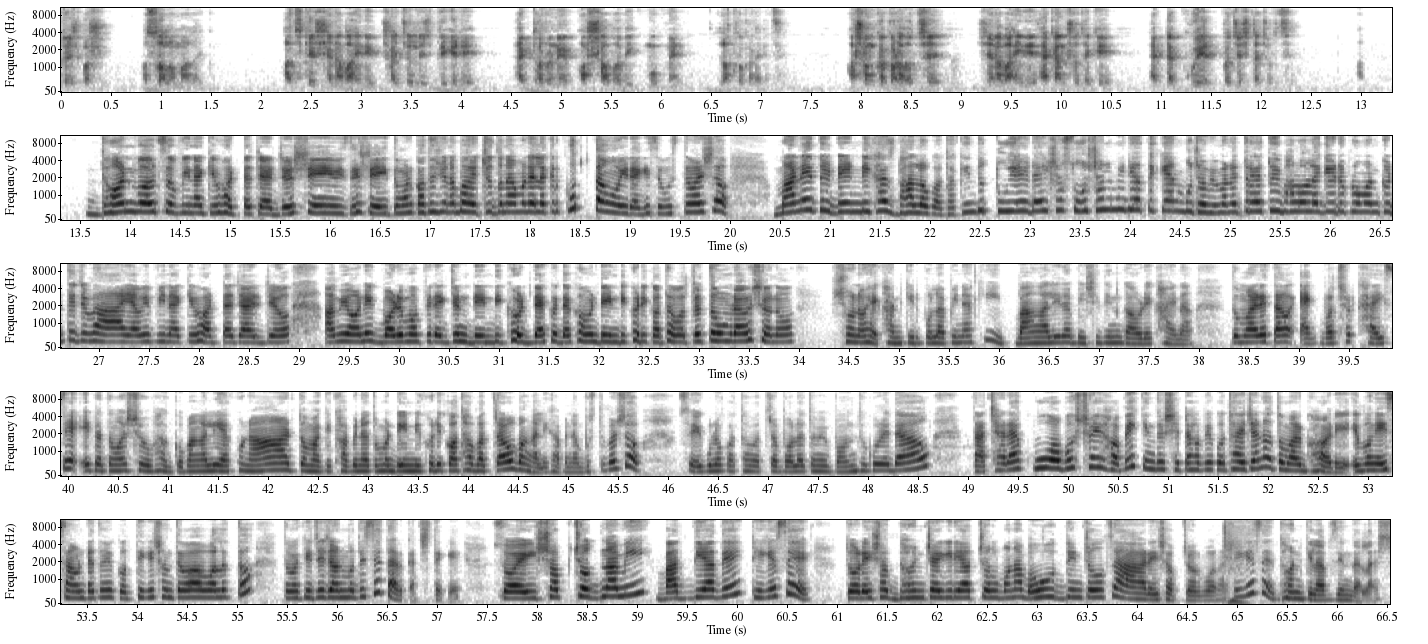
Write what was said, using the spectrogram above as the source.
দেশবাসী আসসালাম আলাইকুম। আজকে সেনাবাহিনীর ছয়চল্লিশ ব্রিগেডে এক ধরনের অস্বাভাবিক মুভমেন্ট লক্ষ্য করা গেছে। আশঙ্কা করা হচ্ছে, সেনাবাহিনীর একাংশ থেকে একটা কুয়ের প্রচেষ্টা চলছে। ধন বলছো পিনাকি ভট্টাচার্য? সেই হইছে সেই। তোমার কথা শুনে ভয় চোদ্দ না? আমার এলাকার কুত্তা মইরা গেছে, বুঝতে পারছ? মানে তুই ডেন্ডি খাস, ভালো কথা। কিন্তু তুই এটা এসব সোশ্যাল মিডিয়াতে কেন বুঝাবি? মানে তোর এতই ভালো লাগে এটা প্রমাণ করতে যে, ভাই, আমি পিনাকি ভট্টাচার্য। আমি অনেক বড় মাপের একজন ডেন্ডিখোর দেখো দেখো আমার ডেন্ডিখোরি কথাবার্তা। তোমরাও শোনো। শোনো হে খানকির পোলাপি নাকি? বাঙালিরা বেশি দিন গাউরে খায় না। তোমারে তাও এক বছর খাইছে, এটা তোমার সৌভাগ্য। বাঙালি এখন আর তোমাকে খাবে না, তোমার ডেন্ডিখড়ি কথাবার্তাও বাঙালি খাবে না, বুঝতে পারছ? সো এগুলো কথাবার্তা বলা তুমি বন্ধ করে দাও। তাছাড়া কু অবশ্যই হবে, কিন্তু সেটা হবে কোথায় জানো? তোমার ঘরে। এবং এই সাউন্ডটা তুমি কোত্থেকে শুনতে পাবা বলো তো তোমাকে যে জন্ম দিছে তার কাছ থেকে। সো এইসব চোদনামি বাদ দিয়া দে, ঠিক আছে? তোর এইসব ধনচাগিরি আর চলবো না, বহুত দিন চলছে আর এইসব চলবো না, ঠিক আছে? ধন কিলাপ জিন্দালাস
